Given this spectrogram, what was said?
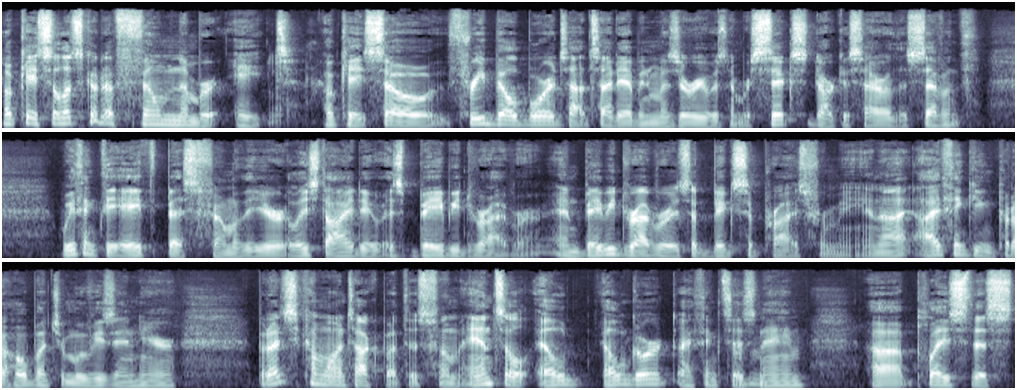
Okay, so let's go to film number eight. Yeah. Okay, so three billboards outside Ebbing, Missouri was number six. Darkest Hour the seventh. We think the eighth best film of the year, at least I do, is Baby Driver. And Baby Driver is a big surprise for me. And I, I think you can put a whole bunch of movies in here. But I just kind of want to talk about this film. Ansel El- Elgort, I think it's his mm-hmm. name, uh, plays this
